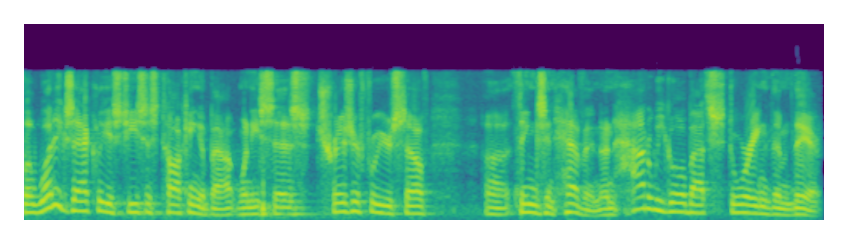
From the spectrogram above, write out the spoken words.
But what exactly is Jesus talking about when he says, treasure for yourself uh, things in heaven? And how do we go about storing them there?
